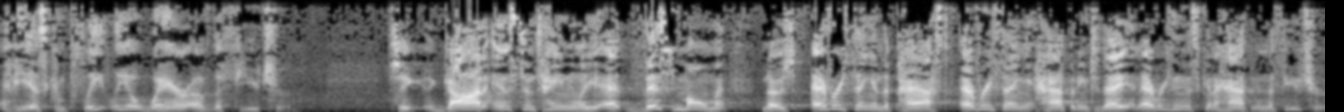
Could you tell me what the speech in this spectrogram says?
And he is completely aware of the future. See, God instantaneously at this moment knows everything in the past, everything happening today, and everything that's going to happen in the future.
